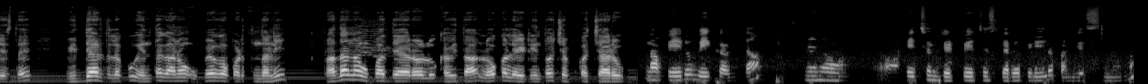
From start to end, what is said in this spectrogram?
చేస్తే విద్యార్థులకు ఎంతగానో ఉపయోగపడుతుందని ప్రధాన ఉపాధ్యాయురాలు కవిత లోకల్ ఎయిటీన్తో చెప్పుకొచ్చారు. నా పేరు వి కవిత. నేను హెచ్ఎం జెడ్పిహెచ్ఎస్ గర్రపల్లిలో పనిచేస్తున్నాను.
